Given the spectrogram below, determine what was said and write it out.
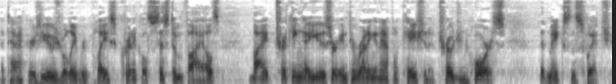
Attackers usually replace critical system files by tricking a user into running an application, a Trojan horse, that makes the switch.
